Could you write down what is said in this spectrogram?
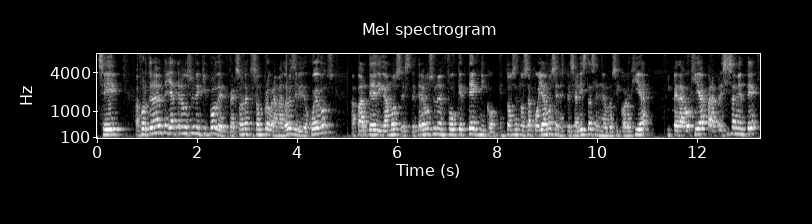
Sí, afortunadamente ya tenemos un equipo de personas que son programadores de videojuegos, Aparte, digamos, este, tenemos un enfoque técnico, entonces nos apoyamos en especialistas en neuropsicología y pedagogía para precisamente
